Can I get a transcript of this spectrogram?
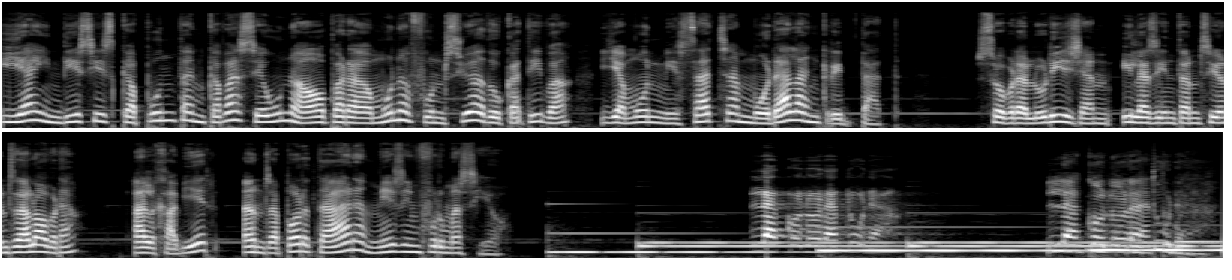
hi ha indicis que apunten que va ser una òpera amb una funció educativa i amb un missatge moral encriptat. Sobre l'origen i les intencions de l'obra, el Javier ens aporta ara més informació. La coloratura. La coloratura.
